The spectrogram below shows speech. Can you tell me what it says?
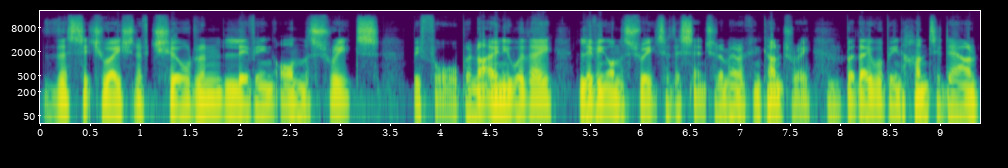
the situation of children living on the streets before. But not only were they living on the streets of this Central American country, mm. but they were being hunted down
